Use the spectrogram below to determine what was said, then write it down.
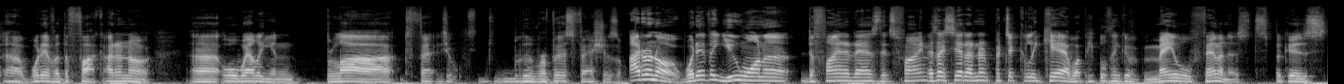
uh, whatever the fuck, I don't know, uh, Orwellian blah, the reverse fascism. I don't know, whatever you want to define it as, that's fine. As I said, I don't particularly care what people think of male feminists because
